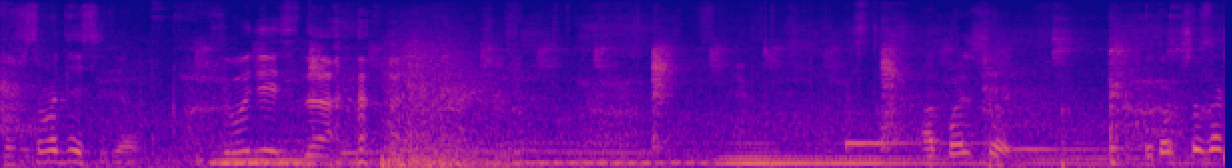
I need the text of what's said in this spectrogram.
Ты же всего 10 делаешь. Всего 10, да. От большой. Ты только что зак...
